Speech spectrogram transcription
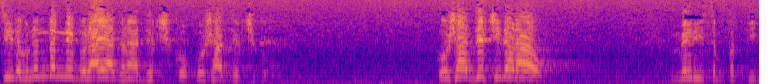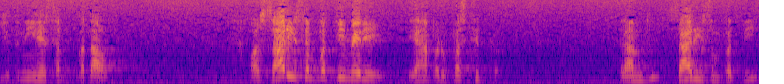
श्री रघुनंदन ने बुलाया धनाध्यक्ष को, कोषाध्यक्ष को। कोषाध्यक्ष, इधर आओ। मेरी संपत्ति जितनी है, सब बताओ। और सारी संपत्ति मेरी, यहाँ पर उपस्थित करो। राम जी, सारी संपत्ति।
